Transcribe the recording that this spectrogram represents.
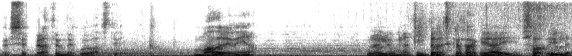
Desesperación de cuevas, tío. Madre mía. La iluminación tan escasa que hay es horrible.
